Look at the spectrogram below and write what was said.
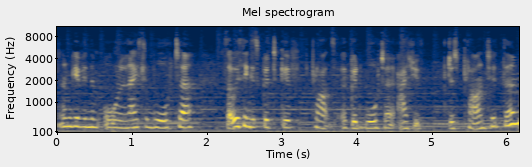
And I'm giving them all a nice water so I always think it's good to give plants a good water as you've just planted them.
